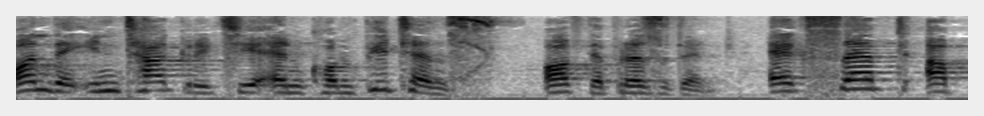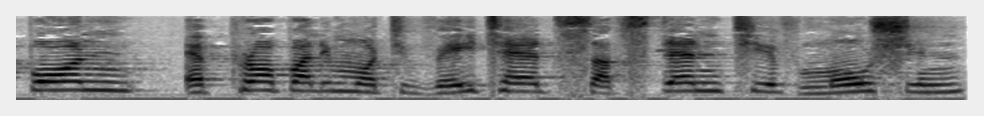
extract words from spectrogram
on the integrity and competence of the President, except upon a properly motivated substantive motion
